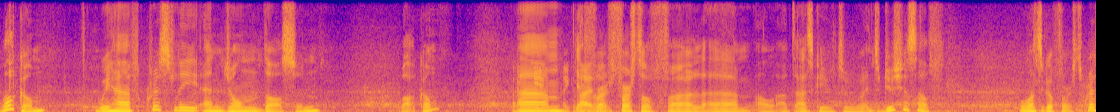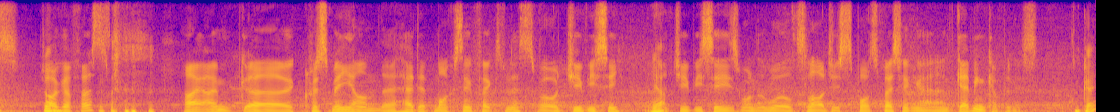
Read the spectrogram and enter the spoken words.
welcome. We have Chris Lee and John Dawson. Welcome. Thank Um, you. Thank yeah, very first, first off, uh, um, I'll, I'll ask you to introduce yourself. Who wants to go first? Chris? John? I'll go first. Hi, I'm uh, Chris Mee. I'm the head of marketing effectiveness for GVC. Yeah. Uh, GVC is one of the world's largest sports betting and gaming companies. Okay.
